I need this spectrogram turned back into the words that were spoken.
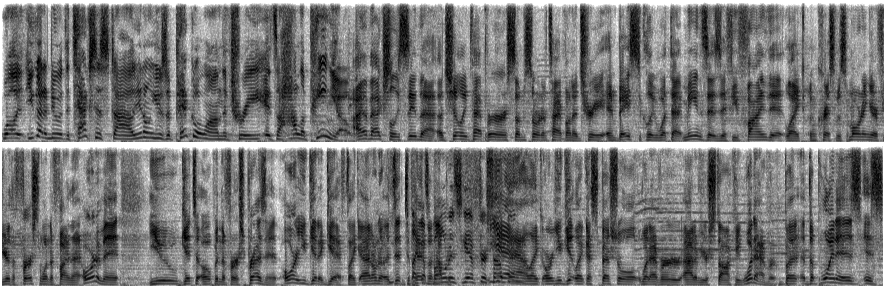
well you got to do it the texas style. You don't use a pickle on the tree it's a jalapeno. I have actually seen that a chili pepper or some sort of type on a tree, and basically what that means is if you find it like on Christmas morning, or if you're the first one to find that ornament, you get to open the first present, or you get a gift. Like I don't know, it depends a on how- bonus gift or something? Yeah, like or you get like a special whatever out of your stocking, whatever. But the point is, is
